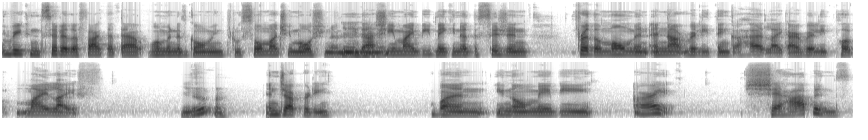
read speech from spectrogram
reconsider the fact that that woman is going through so much emotionally that Mm-hmm. she might be making a decision for the moment and not really think ahead. Like, I really put my life Yeah. in jeopardy when, you know, maybe, all right, shit happens.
